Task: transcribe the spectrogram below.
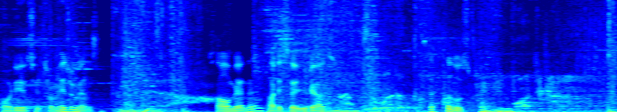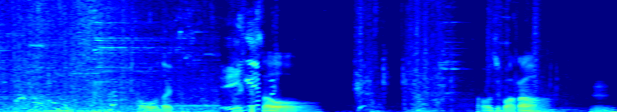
거리 유지 좀 해주면서. 싸우면은 바리스가 유리하지 세트 노스펠? 오 나이스. 왜 이렇게 싸워? 싸우지 마라. 응?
